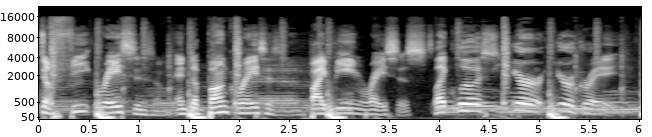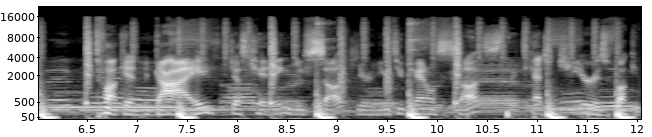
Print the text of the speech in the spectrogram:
defeat racism and debunk racism by being racist. Like Lewis, you're you're a great fucking guy. Just kidding. You suck. Your YouTube channel sucks. Like, Catch Cheater is fucking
